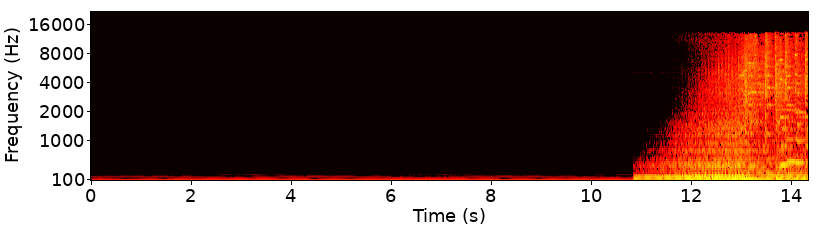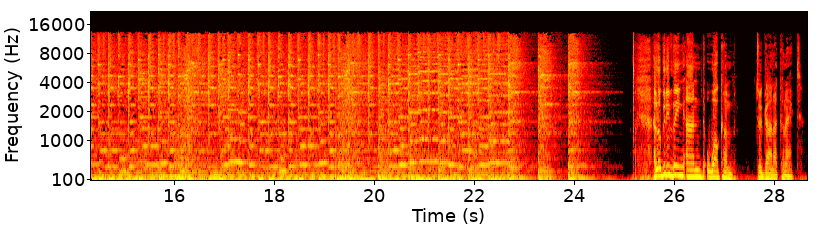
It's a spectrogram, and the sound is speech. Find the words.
Hello, good evening, and welcome to Ghana Connect.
